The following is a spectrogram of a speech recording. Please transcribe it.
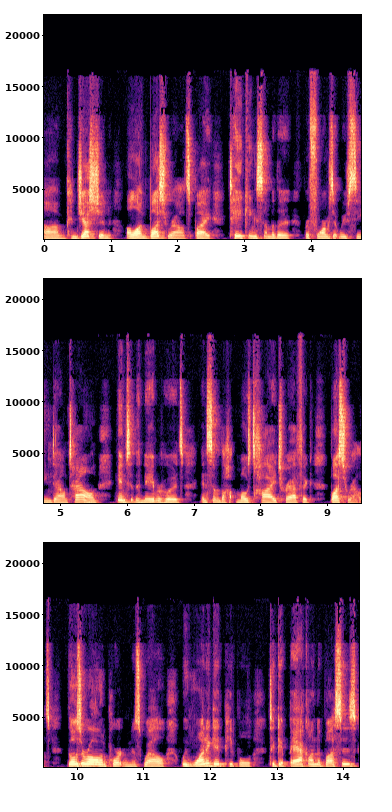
um, congestion along bus routes by taking some of the reforms that we've seen downtown into the neighborhoods and some of the most high traffic bus routes. Those are all important as well. We want to get people to get back on the buses.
